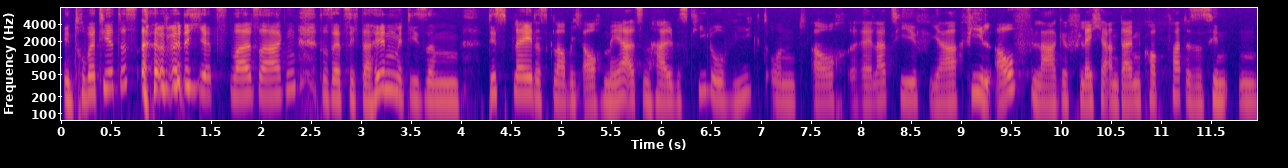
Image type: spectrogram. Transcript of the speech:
Introvertiertes, würde ich jetzt mal sagen. Du setzt dich dahin mit diesem Display, das glaube ich auch mehr als ein halbes Kilo wiegt und auch relativ ja viel Auflagefläche an deinem Kopf hat. Es ist hinten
